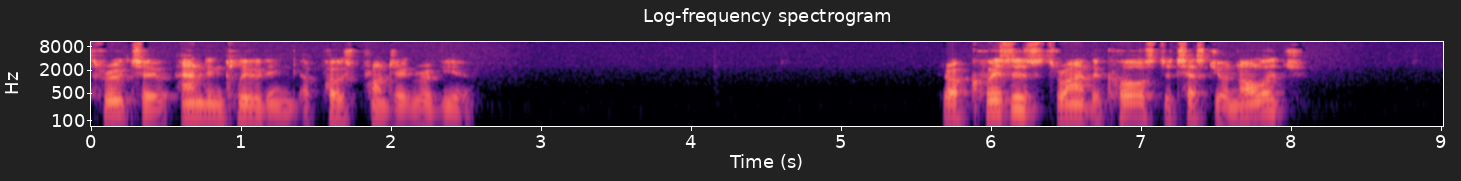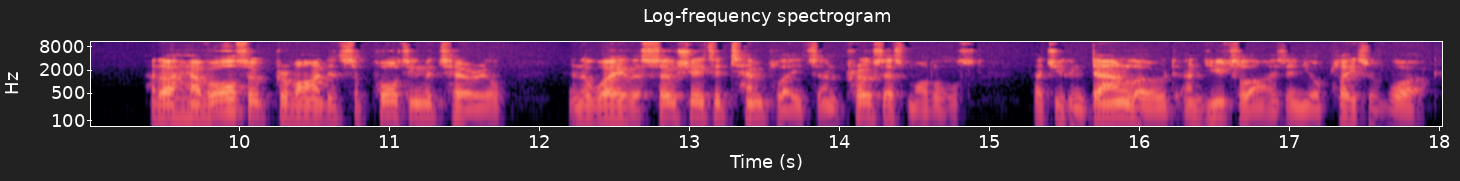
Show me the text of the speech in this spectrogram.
through to and including a post-project review. There are quizzes throughout the course to test your knowledge, and I have also provided supporting material in the way of associated templates and process models that you can download and utilize in your place of work.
